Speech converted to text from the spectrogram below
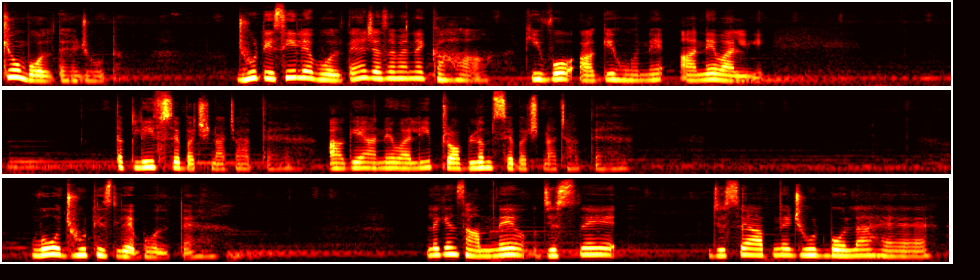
क्यों बोलते हैं झूठ? झूठ इसीलिए बोलते हैं, जैसे मैंने कहा कि वो आगे होने, आने वाली तकलीफ़ से बचना चाहते हैं, आगे आने वाली प्रॉब्लम से बचना चाहते हैं। वो झूठ इसलिए बोलते हैं। लेकिन सामने जिससे जिससे आपने झूठ बोला है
